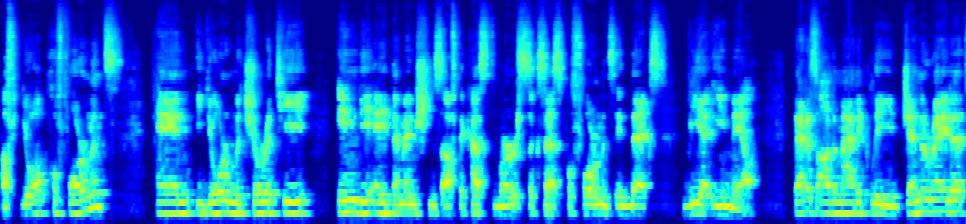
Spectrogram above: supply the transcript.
of your performance and your maturity in the eight dimensions of the customer success performance index via email. That is automatically generated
